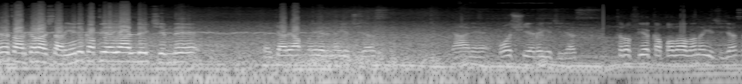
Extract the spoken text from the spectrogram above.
Evet arkadaşlar yeni kapıya geldik. Şimdi teker yapma yerine geçeceğiz. Yani boş yere geçeceğiz. Trafiğe kapalı alana geçeceğiz.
